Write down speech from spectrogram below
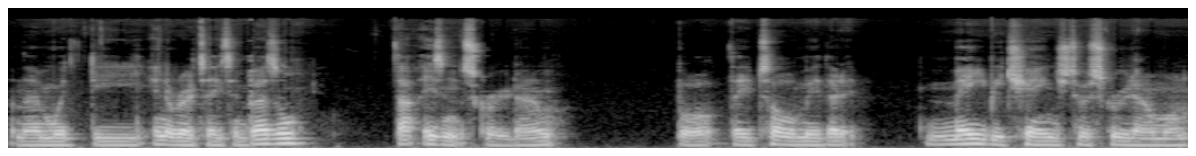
And then with the inner rotating bezel, that isn't screw down, but they told me that it may be changed to a screw down one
